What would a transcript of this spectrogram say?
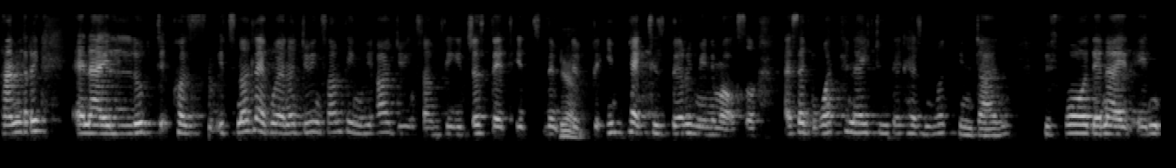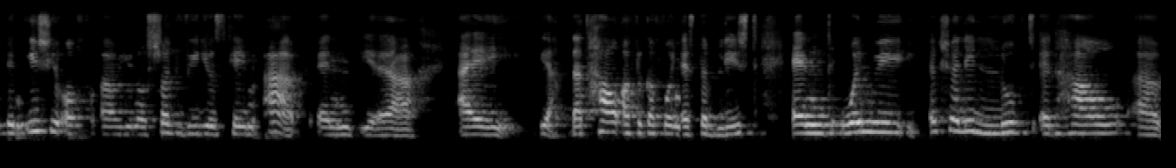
country and i looked because it's not like we're not doing something we are doing something it's just that it's the, yeah. the, the, impact is very minimal so i said what can i do that has not been done before then i in, an issue of uh, you know short videos came up and yeah i yeah, that's how Africa for established. And when we actually looked at how uh,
